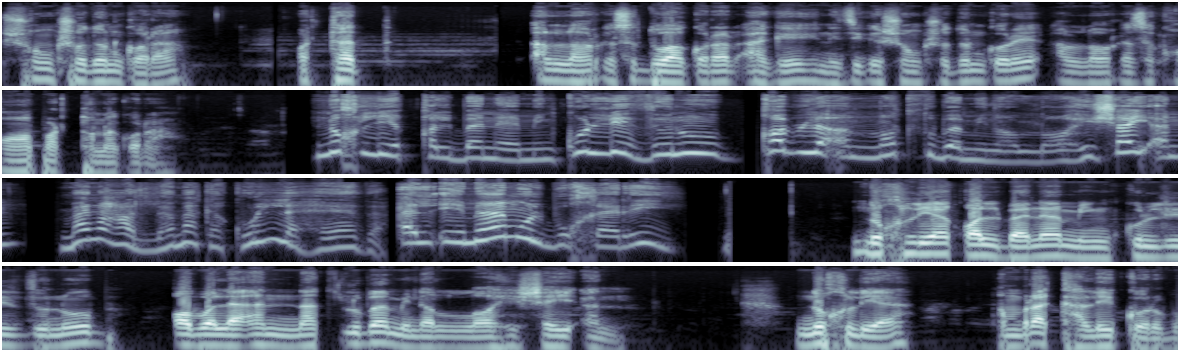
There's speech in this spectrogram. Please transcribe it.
সংশোধন করা অর্থাৎ আল্লাহর কাছে দোয়া করার আগে নিজেকে সংশোধন করে আল্লাহর কাছে ক্ষমা প্রার্থনা করা نخلي قلبنا من كل الذنوب قبل أن نطلب من الله شيئا من علمك كل هذا؟ الإمام البخاري নুখলিয়া কলবানা মিন কুল্লি যুনুব অবলা আন নাতলুবা মিনাল্লাহি শাইআন নুখলিয়া আমরা খালি করব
